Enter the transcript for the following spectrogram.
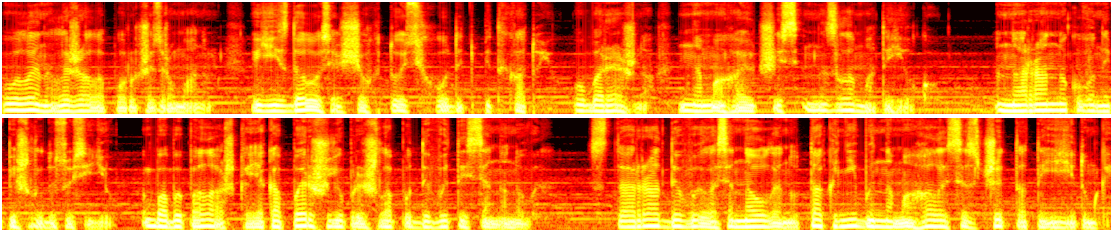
Олена лежала поруч із Романом, їй здалося, що хтось ходить під хатою, обережно намагаючись не зламати гілку. На ранок вони пішли до сусідів, баби Палашка, яка першою прийшла подивитися на нових. Стара дивилася на Олену, так ніби намагалася зчитати її думки.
